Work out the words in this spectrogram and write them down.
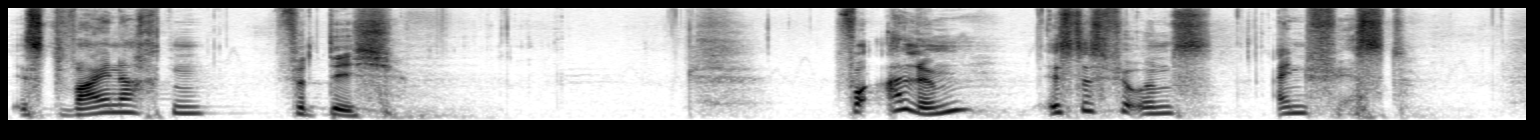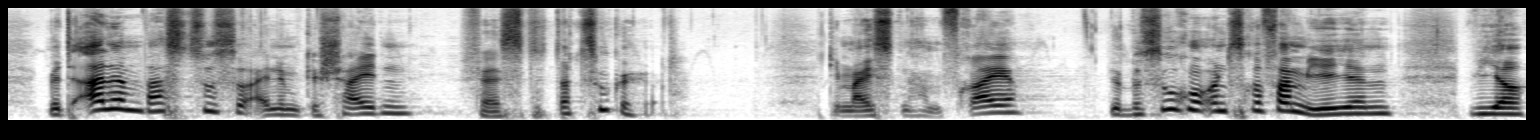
ist Weihnachten für dich? Vor allem ist es für uns ein Fest. Mit allem, was zu so einem gescheiten Fest dazugehört. Die meisten haben frei, wir besuchen unsere Familien, wir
